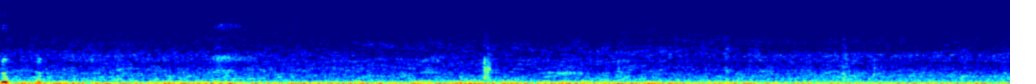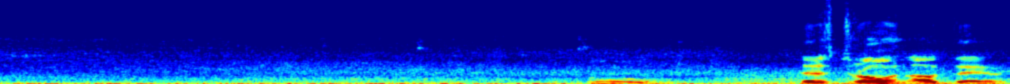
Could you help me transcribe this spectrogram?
There's drone out there.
